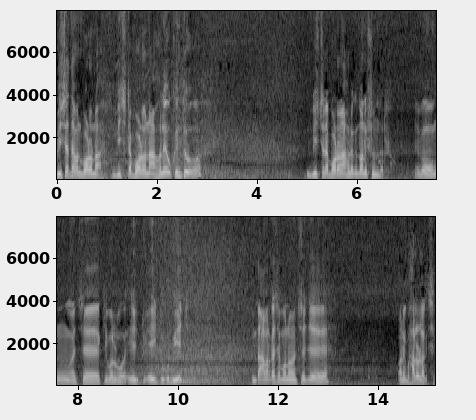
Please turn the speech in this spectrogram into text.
বীজটা তেমন বড় না বীজটা বড় না হলেও কিন্তু বীজটা বড় না হলেও কিন্তু অনেক সুন্দর। এবং হচ্ছে, কি বলব, এই, এইটুকু বীজ কিন্তু আমার কাছে মনে হচ্ছে যে অনেক ভালো লাগছে।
